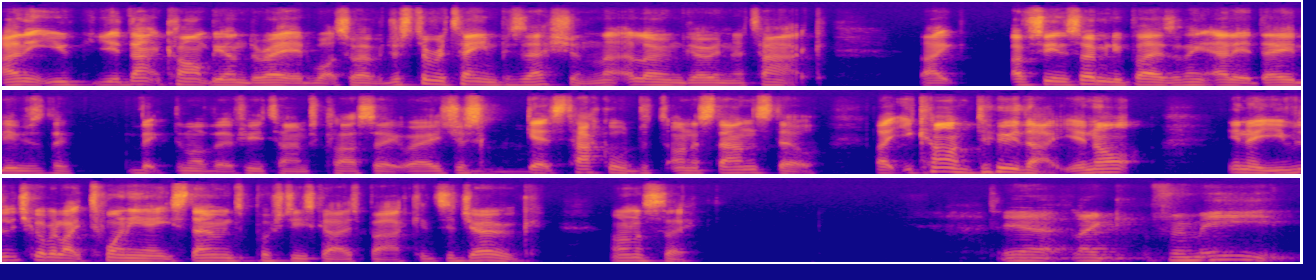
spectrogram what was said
I think you, you that can't be underrated whatsoever. Just to retain possession, let alone go and attack. Like I've seen so many players. I think Elliot Daly was the victim of it a few times. Classic, where he just Mm. gets tackled on a standstill. Like you can't do that. You're not. You know, you've literally got to be like 28 stone to push these guys back. It's a joke, honestly. Yeah, like for me,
